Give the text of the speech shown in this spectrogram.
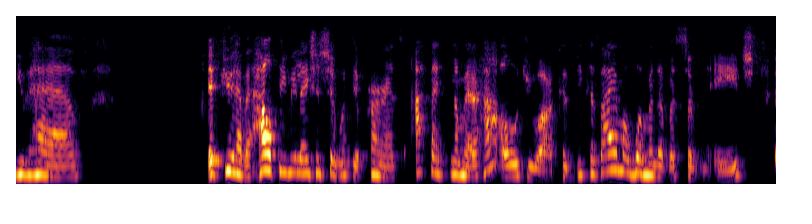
you have if you have a healthy relationship with your parents i think no matter how old you are because because i am a woman of a certain age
